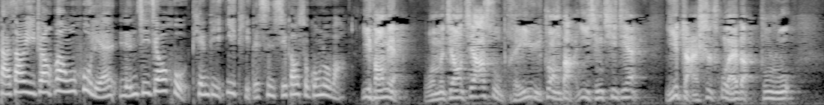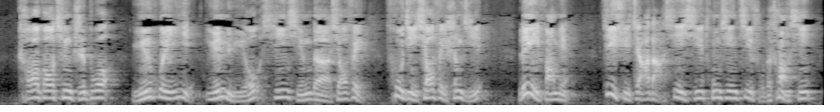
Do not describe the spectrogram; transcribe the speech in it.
打造一张万物互联、人机交互、天地一体的信息高速公路网。一方面，我们将加速培育壮大疫情期间已展示出来的诸如超高清直播、云会议、云旅游新型的消费，促进消费升级；另一方面，继续加大信息通信技术的创新，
